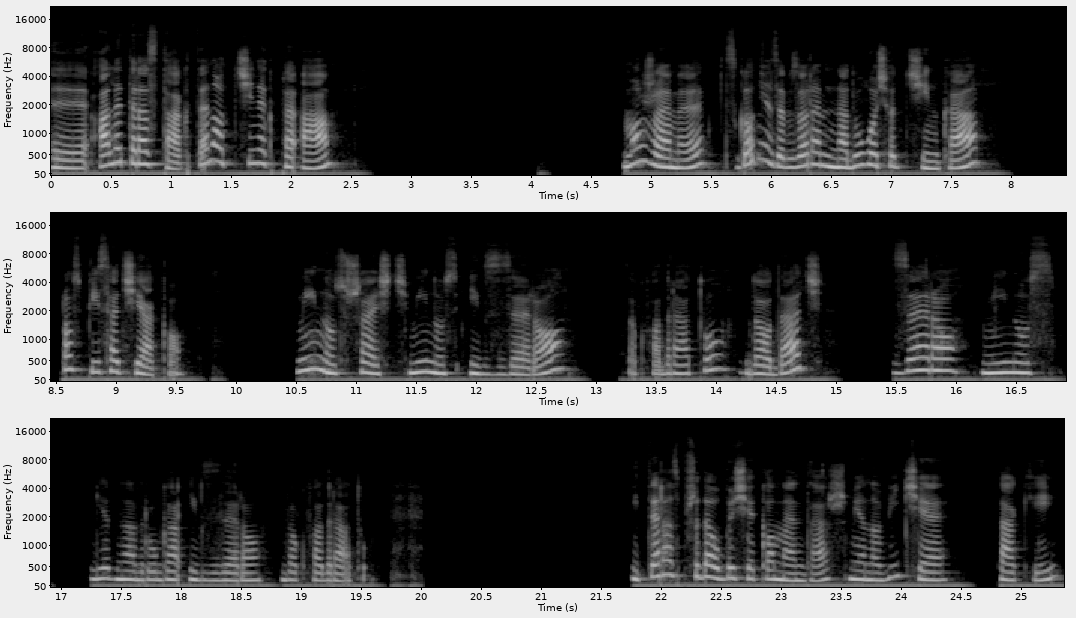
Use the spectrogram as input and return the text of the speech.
yy, ale teraz tak, ten odcinek PA możemy zgodnie ze wzorem na długość odcinka rozpisać jako minus 6 minus x0 do kwadratu dodać 0 minus 1 druga x0 do kwadratu. I teraz przydałby się komentarz, mianowicie taki,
